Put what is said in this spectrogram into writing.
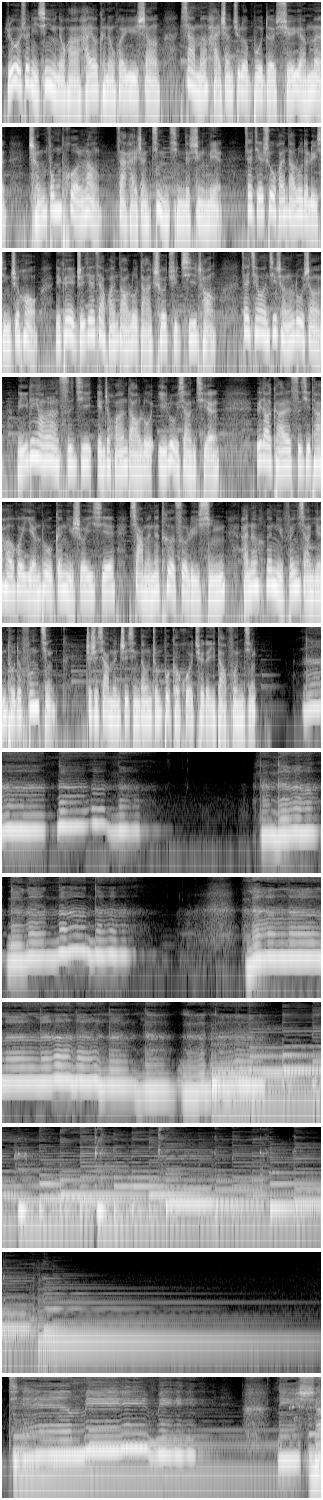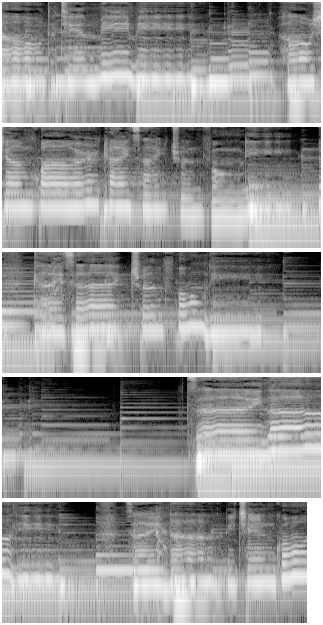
如果说你幸运的话，还有可能会遇上厦门海上俱乐部的学员们乘风破浪，在海上尽情的训练。在结束环岛路的旅行之后，你可以直接在环岛路打车去机场。在前往机场的路上，你一定要让司机沿着环岛路一路向前。遇到可爱的司机，他还会沿路跟你说一些厦门的特色旅行，还能和你分享沿途的风景。这是厦门之行当中不可或缺的一道风景。在哪里，在哪里见过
